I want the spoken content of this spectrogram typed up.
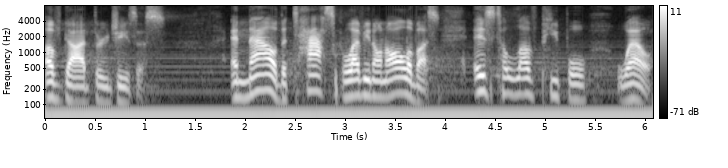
of God through Jesus. And now the task levied on all of us is to love people well.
